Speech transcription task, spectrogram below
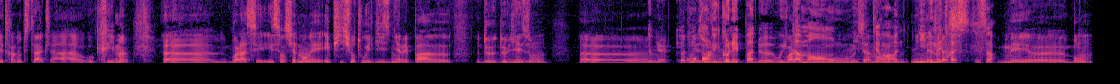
être un obstacle au crime. voilà, c'est essentiellement les. Et puis surtout, ils disent qu'il n'y avait pas de, liaison euh, on ne lui connaît pas de oui d'amant ou etc. Ni, de maîtresse, c'est ça. Mais euh, bon,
